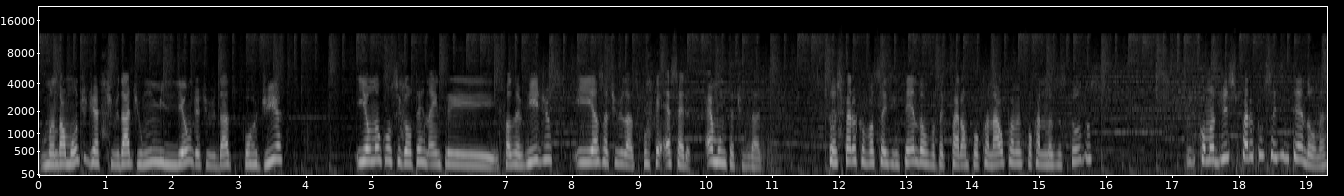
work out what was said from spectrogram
mandar um monte de atividade, um milhão de atividades por dia e eu não consigo alternar entre fazer vídeos e as atividades, porque é sério, é muita atividade. Então espero que vocês entendam, vou ter que parar um pouco o canal para me focar nos meus estudos. E como eu disse, espero que vocês entendam, né?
